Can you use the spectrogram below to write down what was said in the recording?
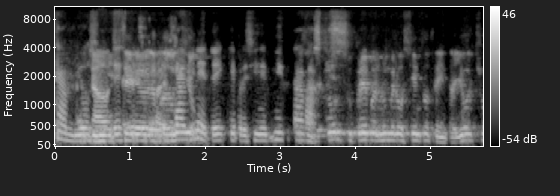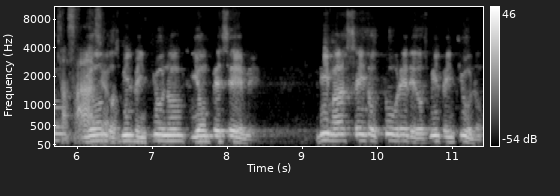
cambios No, desde de el gabinete que preside Mirta Vázquez. Suprema número Casada, sí, 138-2021-PCM. Lima, 6 de octubre de 2021.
